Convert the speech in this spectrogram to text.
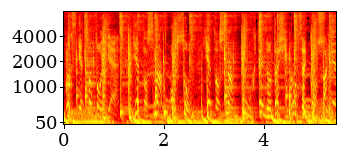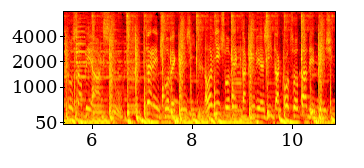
Vlastně co to je? Je to snad osud, je to snad Bůh, ten, kdo drží v ruce kosu. Pak je to zabiják snů, kterým člověk věří, ale v něj člověk taky věří, tak po co tady běží?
